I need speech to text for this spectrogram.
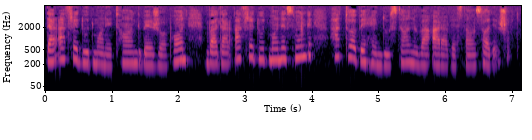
در عصر دودمان تانگ به ژاپن و در عصر دودمان سونگ حتی به هندوستان و عربستان صادر شد.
